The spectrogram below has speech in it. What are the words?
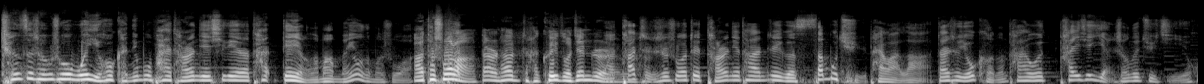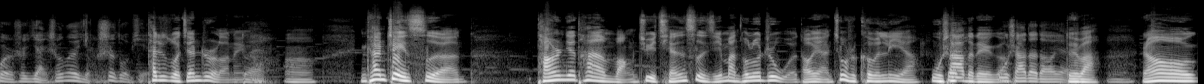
陈思诚说：“我以后肯定不拍《唐人街》系列的探电影了吗？”没有这么说。啊，他说了，但是他还可以做监制。啊，他只是说这《唐人街探案》这个三部曲拍完了，但是有可能他还会拍一些衍生的剧集，或者是衍生的影视作品。他就做监制了那个。嗯，你看这次《唐人街探案》网剧前四集《曼陀罗之舞》的导演就是柯文丽啊，误杀的这个误，杀的导演，对吧？嗯，然后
